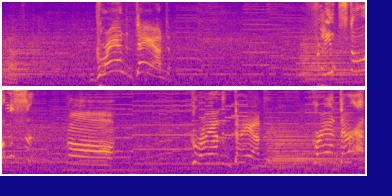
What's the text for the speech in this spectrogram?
check it out. Granddad! Flintstones? Oh! Granddad! Granddad!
